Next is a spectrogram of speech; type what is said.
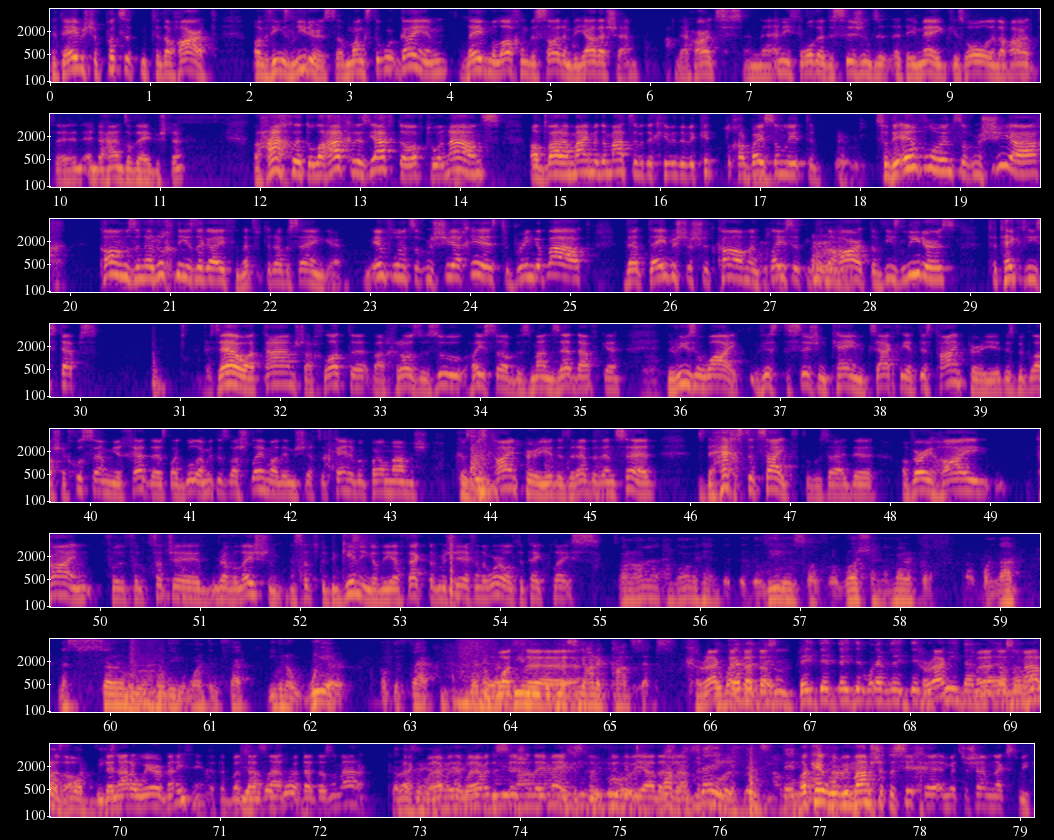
the Eibush puts it into the heart of these leaders amongst the Goyim Leiv Malachim V'Sadim B'Yad Hashem. Their hearts and anything, all their decisions that they make is all in the heart, in, in the hands of the Eibush to announce So the influence of Mashiach comes in a ruchni is the geifen. That's what the Rebbe is saying here. The influence of Mashiach is to bring about that the Abisha should come and place it into the heart of these leaders to take these steps. The reason why this decision came exactly at this time period is because this time period, as the Rebbe then said, is the hechste Zeit. It was a, the, a very high time for, for such a revelation and such the beginning of the effect of Mashiach in the world to take place. So on, on the other hand, the, the, the leaders of Russia and America were not necessarily, or maybe weren't in fact even aware of the fact that they're what, dealing uh, with messianic concepts. Correct, but whatever that they- doesn't. they, did, they did whatever they did Correct, between them. but that uh, doesn't when matter Rudolph though. fought. They're not aware of anything. That, but Yeah, that's that's not. right. But that doesn't matter. Correct. doesn't Whatever, matter. whatever decision they make is completely beyond No, Hashem. saying it's, it's, they- Okay, we'll be mamshach the sikha and Mitzvah next week.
